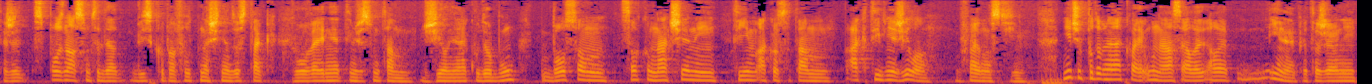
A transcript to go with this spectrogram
takže spoznal som teda biskupa Fultona Sheena dosť tak dôverne tým, že som tam žil nejakú dobu. Bol som celkom nadšený tým, ako sa tam aktívne žilo v farnosti. Niečo podobné ako aj u nás, ale, ale iné, pretože oni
